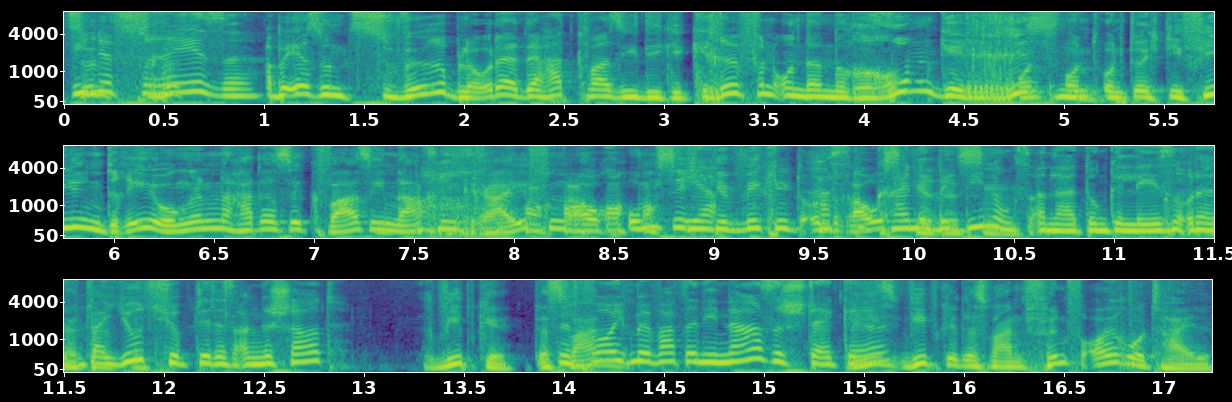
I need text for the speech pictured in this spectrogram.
Wie So ein eine Zwir- Fräse. Aber eher so ein Zwirbler, oder? Der hat quasi die gegriffen und dann rumgerissen. Und, und, und durch die vielen Drehungen hat er sie quasi nach dem Greifen auch um sich Ja. gewickelt und Hast du keine rausgerissen. Bedienungsanleitung gelesen oder bei YouTube dir das angeschaut? Wiebke, das Bevor war ich mir was in die Nase stecke. Wiebke, das war ein 5-Euro-Teil.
